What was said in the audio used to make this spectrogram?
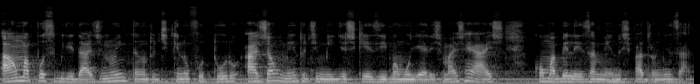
Há uma possibilidade, no entanto, de que no futuro haja aumento de mídias que exibam mulheres mais reais com uma beleza menos padronizada.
